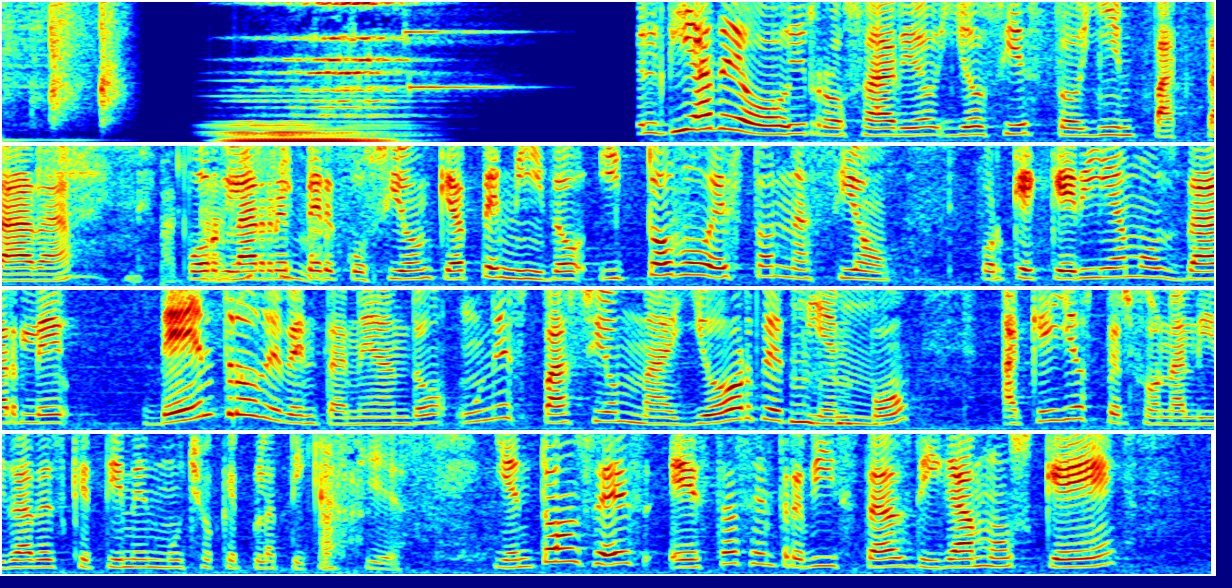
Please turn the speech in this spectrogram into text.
El día de hoy, Rosario, yo sí estoy impactada por la repercusión que ha tenido y todo esto nació porque queríamos darle dentro de Ventaneando un espacio mayor de tiempo a aquellas personalidades que tienen mucho que platicar. Así es. Y entonces, estas entrevistas, digamos que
